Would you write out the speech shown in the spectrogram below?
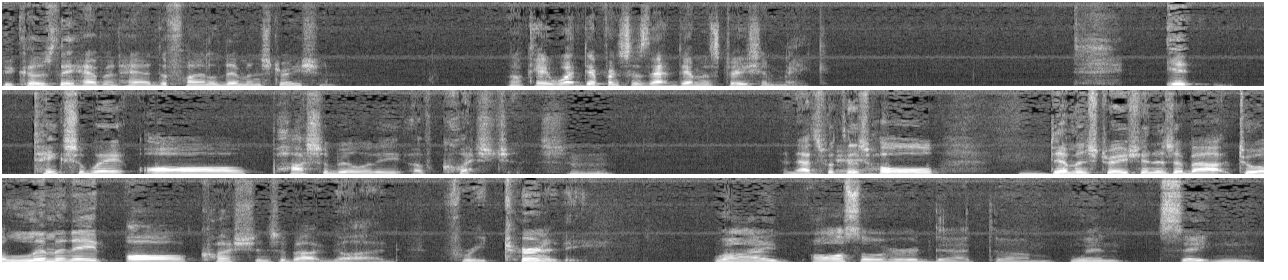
Because they haven't had the final demonstration. Okay, what difference does that demonstration make? It takes away all possibility of questions. Mm-hmm. And that's what this whole demonstration is about to eliminate all questions about God for eternity. Well, I also heard that um, when Satan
